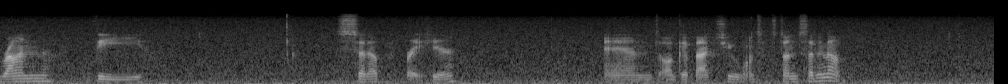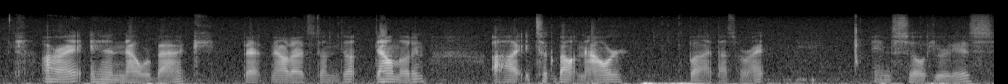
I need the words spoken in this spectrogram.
run the setup right here. And I'll get back to you once it's done setting up. Alright, and now we're back. That Now that it's done downloading. Uh, it took about an hour, but that's alright and so here it is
